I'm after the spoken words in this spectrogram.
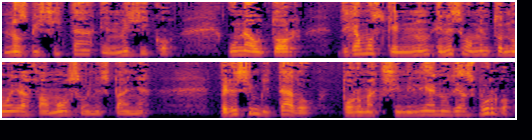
Nos visita en México un autor, digamos que en ese momento no era famoso en España, pero es invitado por Maximiliano de Habsburgo.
